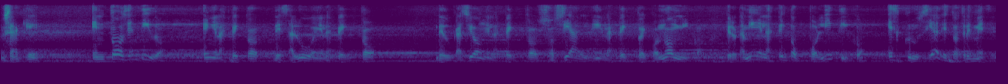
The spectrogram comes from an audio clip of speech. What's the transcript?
O sea que en todo sentido, en el aspecto de salud, en el aspecto de educación, en el aspecto social, en el aspecto económico, pero también en el aspecto político. Es crucial estos tres meses,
